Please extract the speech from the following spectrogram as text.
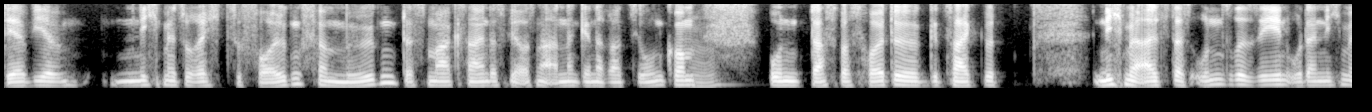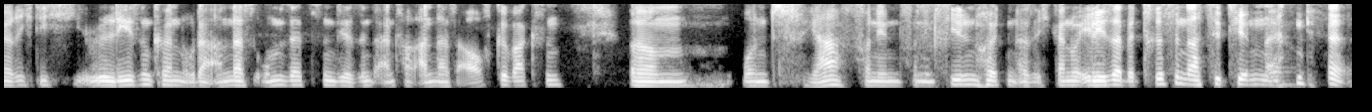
der wir nicht mehr so recht zu folgen vermögen. Das mag sein, dass wir aus einer anderen Generation kommen mhm. und das, was heute gezeigt wird, nicht mehr als das unsere sehen oder nicht mehr richtig lesen können oder anders umsetzen. Wir sind einfach anders aufgewachsen. Ähm, und ja, von den, von den vielen Leuten, also ich kann nur Elisabeth Trissener zitieren in einem der,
